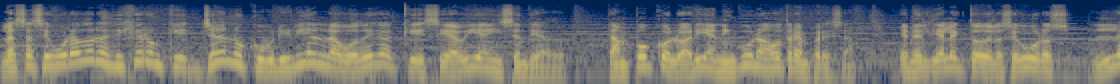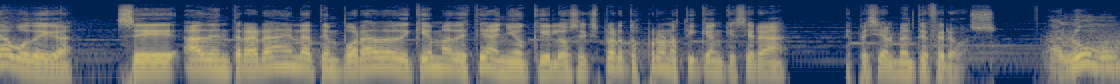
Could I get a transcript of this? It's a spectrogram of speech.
Las aseguradoras dijeron que ya no cubrirían la bodega que se había incendiado. Tampoco lo haría ninguna otra empresa. En el dialecto de los seguros, la bodega se adentrará en la temporada de quema de este año que los expertos pronostican que será especialmente feroz. El humo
